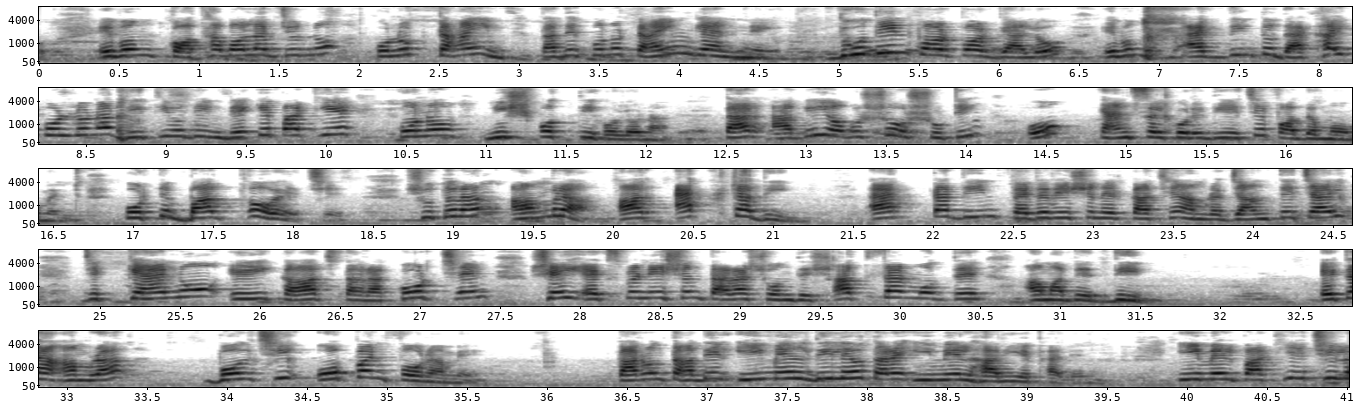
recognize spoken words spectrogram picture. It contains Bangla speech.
এবং কথা বলার জন্য কোনো টাইম তাদের কোনো টাইম জ্ঞান নেই। দুদিন পর পর গেল এবং একদিন তো দেখাই করল না, দ্বিতীয় দিন ডেকে পাঠিয়ে কোনো নিষ্পত্তি হলো না। তার আগেই অবশ্য ও শুটিং ও ক্যান্সেল করে দিয়েছে ফর দ্য মোমেন্ট করতে বাধ্য হয়েছে। সুতরাং আমরা আর একটা দিন একটা দিন ফেডারেশনের কাছে আমরা জানতে চাই যে কেন এই কাজ তারা করছেন, সেই এক্সপ্লেনেশন তারা সন্ধে সাতটার মধ্যে আমাদের দিন। এটা আমরা বলছি ওপেন ফোরামে কারণ তাদের ইমেল দিলেও তারা ইমেল হারিয়ে ফেলেন। ইমেল পাঠিয়েছিল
